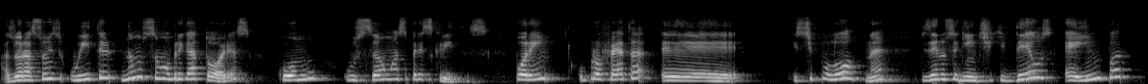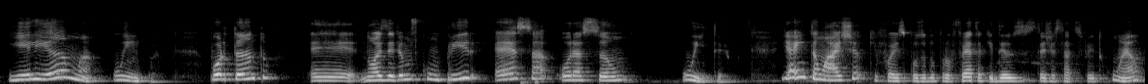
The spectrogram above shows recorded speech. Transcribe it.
as orações Wither não são obrigatórias, como o são as prescritas. Porém, o profeta é, estipulou, né, dizendo o seguinte: que Deus é ímpar e ele ama o ímpar. Portanto, é, nós devemos cumprir essa oração Wither. E aí então Aisha, que foi a esposa do profeta, que Deus esteja satisfeito com ela,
